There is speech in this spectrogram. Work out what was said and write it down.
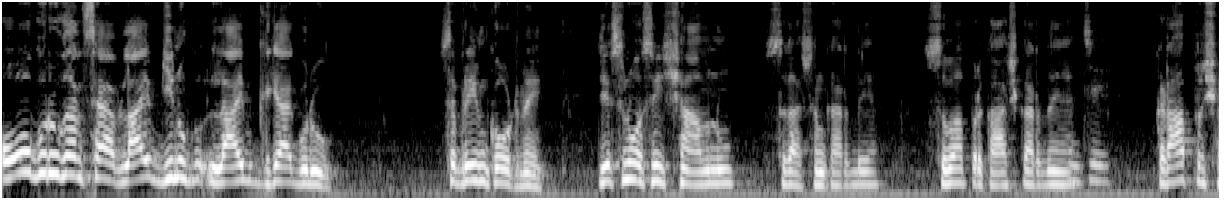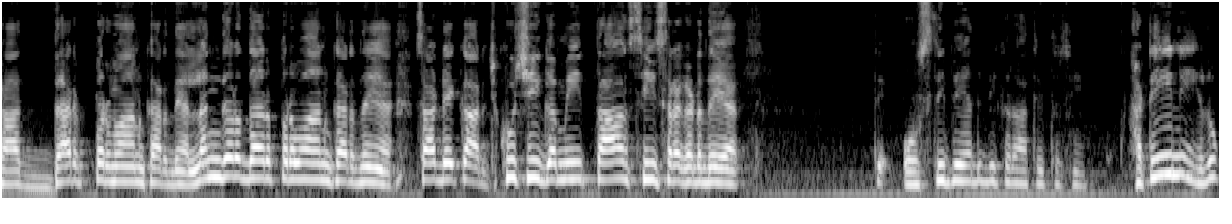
ਉਹ ਗੁਰੂ ਗ੍ਰੰਥ ਸਾਹਿਬ ਲਾਈਵ ਜਿਹਨੂੰ ਲਾਈਵ ਕਿਹਾ ਗੁਰੂ ਸੁਪਰੀਮ ਕੋਰਟ ਨੇ ਜਿਸ ਨੂੰ ਅਸੀਂ ਸ਼ਾਮ ਨੂੰ ਸਗਾਸ਼ਨ ਕਰਦੇ ਆ ਸਵੇਰ ਪ੍ਰਕਾਸ਼ ਕਰਦੇ ਆ ਜੀ। ਕੜਾ ਪ੍ਰਸ਼ਾਦ ਦਰ ਪ੍ਰਵਾਨ ਕਰਦੇ ਆ ਲੰਗਰ ਦਰ ਪ੍ਰਵਾਨ ਕਰਦੇ ਆ ਸਾਡੇ ਘਰ 'ਚ ਖੁਸ਼ੀ ਗਮੀ ਤਾਂ ਸੀਸ ਰਗੜਦੇ ਆ ਤੇ ਉਸ ਦੀ ਬੇਅਦਬੀ ਕਰਾਤੀ ਤੁਸੀਂ। ਹਟੀ ਨਹੀਂ ਰੁਕ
